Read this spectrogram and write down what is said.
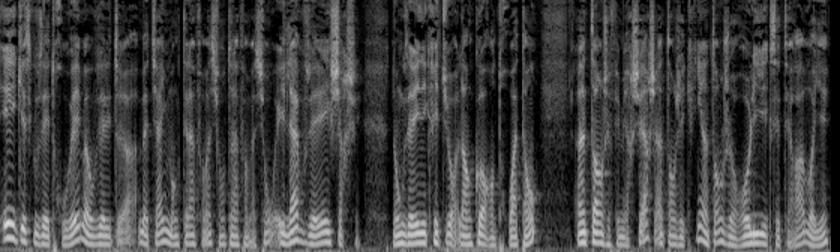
et qu'est-ce que vous allez trouver? Ben Vous allez dire, ah, bah tiens, il manque telle information, telle information, et là vous allez chercher. Donc vous avez une écriture, là encore, en trois temps. Un temps je fais mes recherches, un temps j'écris, un temps je relis, etc. Vous voyez,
